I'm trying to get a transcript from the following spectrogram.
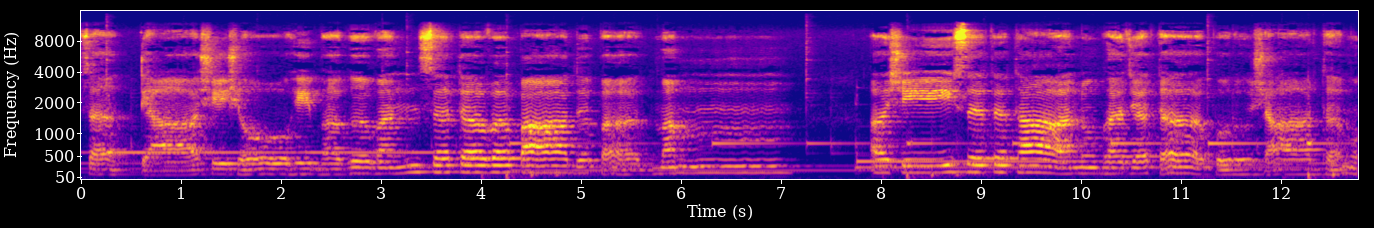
सत्याशिषो हि भगवंस तव पादपद्मम्। अशीष तथानुभजत पुरुषार्थमूर्ते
